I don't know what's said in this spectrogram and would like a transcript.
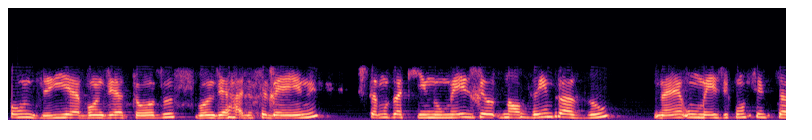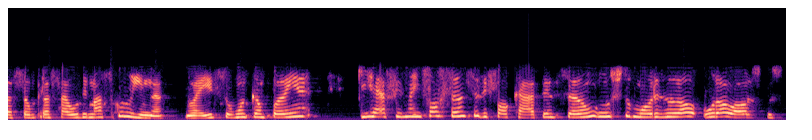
Bom dia, bom dia a todos. Bom dia, Rádio CBN. Estamos aqui no mês de novembro azul, né, um mês de conscientização para a saúde masculina, não é isso? Uma campanha que reafirma a importância de focar a atenção nos tumores uro urológicos,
